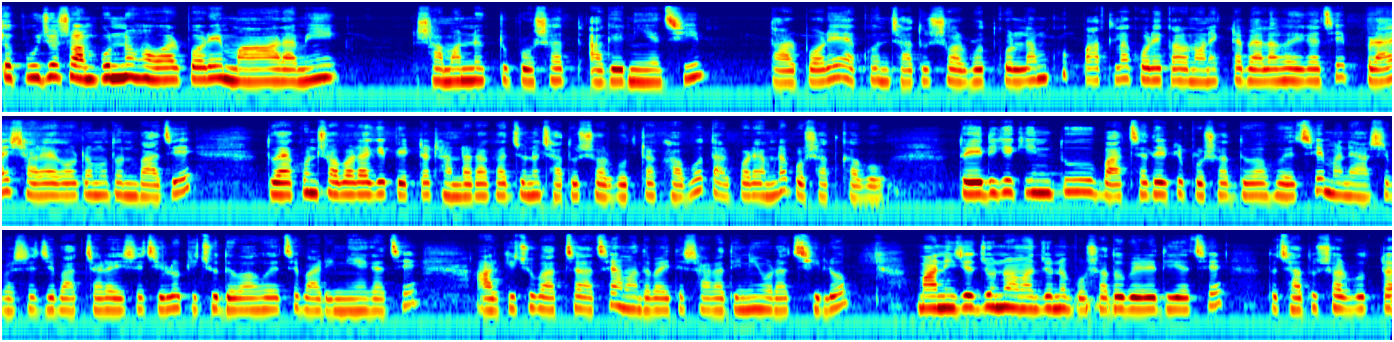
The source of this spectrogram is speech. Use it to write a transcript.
তো পুজো সম্পূর্ণ হওয়ার পরে মা আর আমি সামান্য একটু প্রসাদ আগে নিয়েছি। তারপরে এখন ছাতুর শরবত করলাম। খুব পাতলা করে কারণ অনেকটা বেলা হয়ে গেছে, প্রায় সাড়ে এগারোটার মতন বাজে। তো এখন সবার আগে পেটটা ঠান্ডা রাখার জন্য ছাতুর শরবতটা খাব, তারপরে আমরা প্রসাদ খাব। তো এদিকে কিন্তু বাচ্চাদেরকে প্রসাদ দেওয়া হয়েছে। মানে আশেপাশে যে বাচ্চারা এসেছিল, কিছু দেওয়া হয়েছে, বাড়ি নিয়ে গেছে। আর কিছু বাচ্চা আছে, আমাদের বাড়িতে সারাদিনই ওরা ছিল। মা নিজের জন্য, আমার জন্য প্রসাদও বেড়ে দিয়েছে। তো ছাতুর শরবতটা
